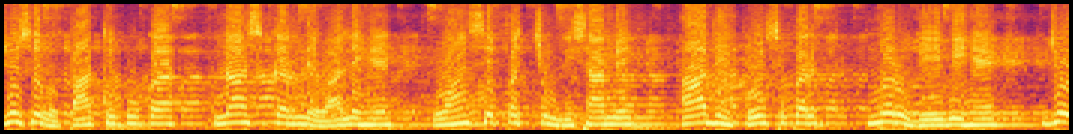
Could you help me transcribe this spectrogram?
जो सब पातकों का नाश करने वाले हैं। वहाँ से पश्चिम दिशा में आधे कोस पर मरु देवी है, जो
